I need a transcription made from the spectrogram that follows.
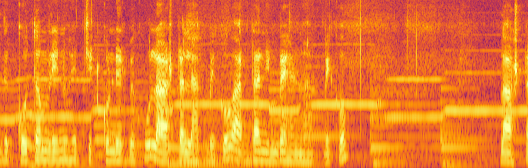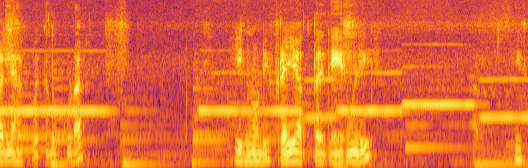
ಇದಕ್ಕೆ ಕೊತ್ತಂಬರಿನೂ ಹೆಚ್ಚಿಟ್ಕೊಂಡಿರಬೇಕು, ಲಾಸ್ಟಲ್ಲಿ ಹಾಕಬೇಕು, ಅರ್ಧ ನಿಂಬೆಹಣ್ಣು ಹಾಕಬೇಕು. ಲಾಸ್ಟಲ್ಲೇ ಹಾಕಬೇಕು ಅದು ಕೂಡ. ಈಗ ನೋಡಿ ಫ್ರೈ ಆಗ್ತಾಯಿದೆ ಈರುಳ್ಳಿ. ಈಗ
